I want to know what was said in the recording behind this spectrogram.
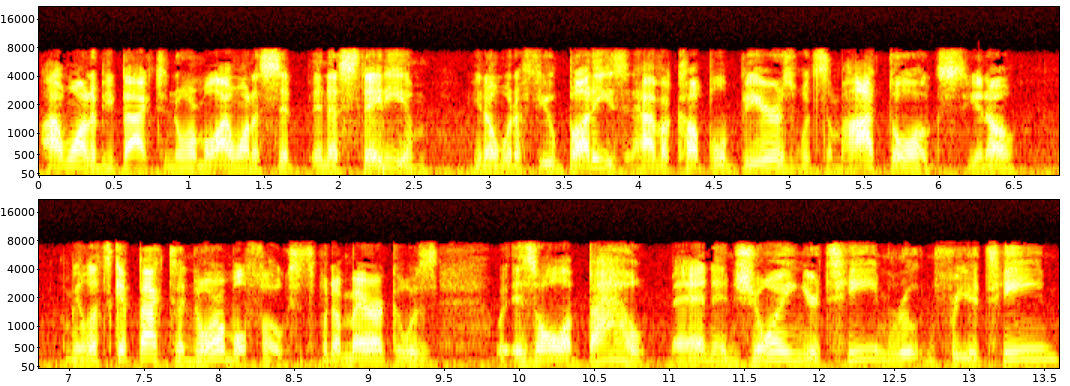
I want to be back to normal. I want to sit in a stadium, you know, with a few buddies and have a couple of beers with some hot dogs, you know. I mean, let's get back to normal, folks. It's what America was is all about, man. Enjoying your team, rooting for your team,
